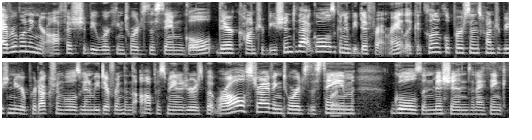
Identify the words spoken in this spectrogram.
Everyone in your office should be working towards the same goal. Their contribution to that goal is going to be different, right? Like a clinical person's contribution to your production goal is going to be different than the office manager's, but we're all striving towards the same right. Goals and missions. And I think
